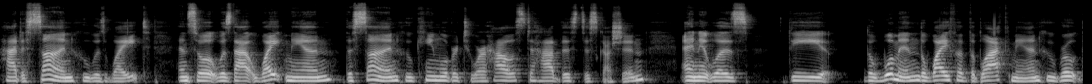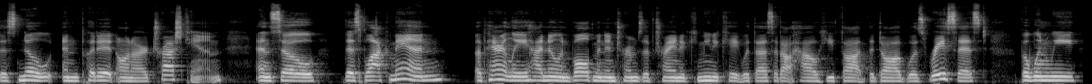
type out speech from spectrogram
had a son who was white. And so it was that white man, the son, who came over to our house to have this discussion. And it was the the woman, the wife of the black man, who wrote this note and put it on our trash can. And so this black man apparently had no involvement in terms of trying to communicate with us about how he thought the dog was racist. But when we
